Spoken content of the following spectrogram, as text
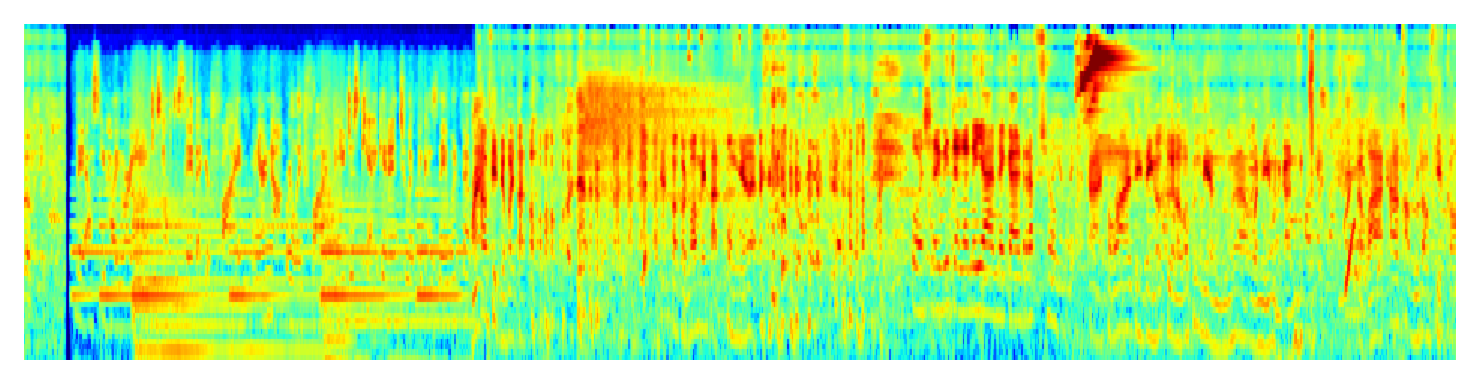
แบบ they ask you how you are, you just have to say that you're fine when you're not really fine, but you just can't get into it because they would never. ถ้าผิดเดี๋ยวไปตัดออก ปรากฏว่าไม่ตัดคงเงี้ยแหละ โปรดใช้วิจารณญาณในการรับชม ใช่ เพราะว่าจริงๆ ก็คือเราก็เพิ่งเรียนเมื่อวันนี้เหมือนกันแต่ว่าถ้าความรู้เราผิดก็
